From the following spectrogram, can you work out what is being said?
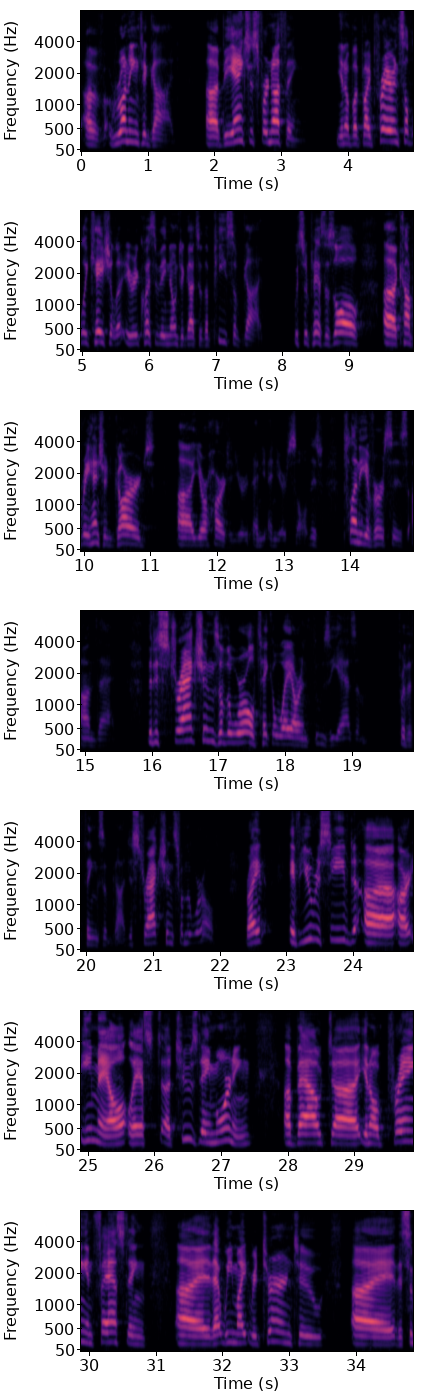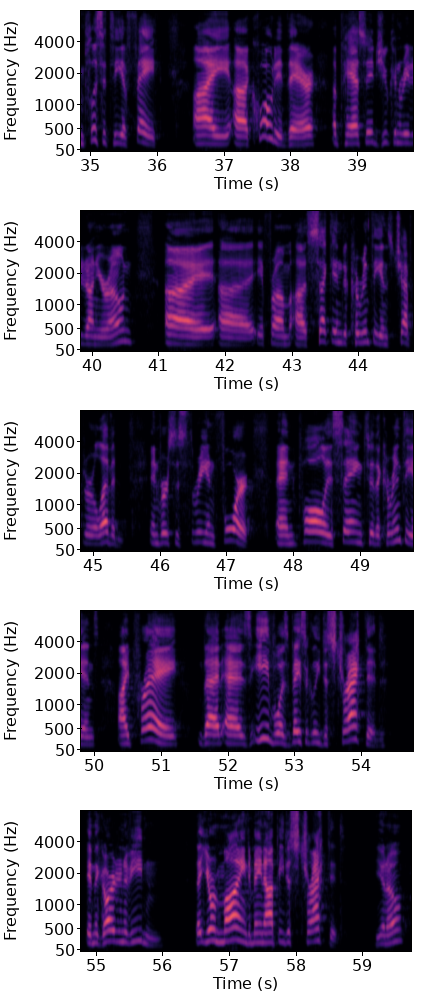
of running to God. Uh, be anxious for nothing, you know, but by prayer and supplication, let your requests be known to God. So the peace of God, which surpasses all uh, comprehension, guards uh, your heart and your, and, and your soul. There's plenty of verses on that. The distractions of the world take away our enthusiasm for the things of God. Distractions from the world, right? If you received uh, our email last uh, Tuesday morning about, uh, you know, praying and fasting uh, that we might return to uh, the simplicity of faith, I uh, quoted there a passage. You can read it on your own uh, uh, from uh, 2 Corinthians chapter 11 in verses 3 and 4. And Paul is saying to the Corinthians, I pray that as Eve was basically distracted in the Garden of Eden, that your mind may not be distracted, you know?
